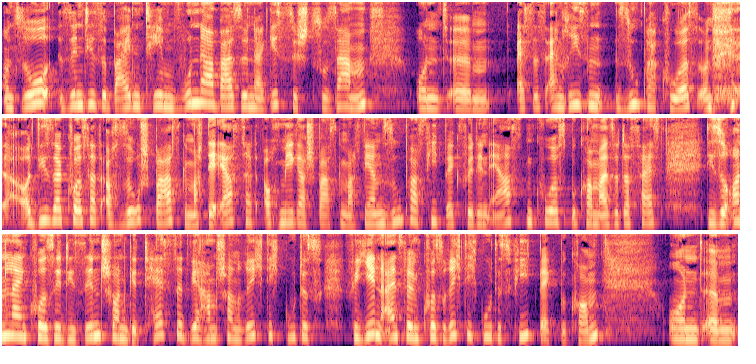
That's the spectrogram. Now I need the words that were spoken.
Und so sind diese beiden Themen wunderbar synergistisch zusammen. Und ähm, es ist ein riesen super Kurs und dieser Kurs hat auch so Spaß gemacht. Der erste hat auch mega Spaß gemacht. Wir haben super Feedback für den ersten Kurs bekommen. Also das heißt, diese Online-Kurse, die sind schon getestet. Wir haben schon richtig gutes, für jeden einzelnen Kurs richtig gutes Feedback bekommen. Und ähm,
